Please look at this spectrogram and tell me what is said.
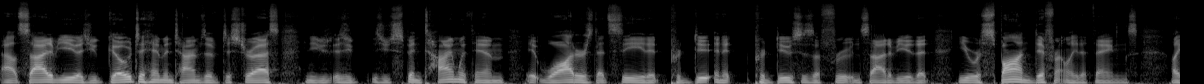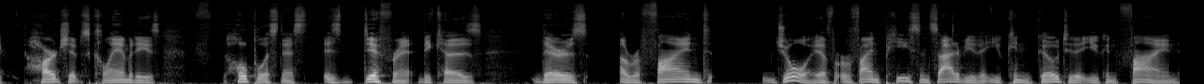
outside of you, as you go to Him in times of distress, and you as you as you spend time with Him, it waters that seed. It produce and it produces a fruit inside of you that you respond differently to things like hardships, calamities, hopelessness is different because there's a refined joy, of refined peace inside of you that you can go to, that you can find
